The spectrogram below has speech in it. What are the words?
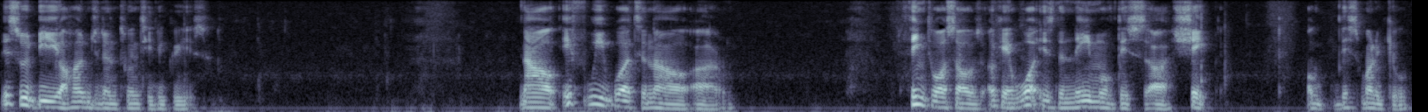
this would be 120 degrees. Now, if we were to now um, think to ourselves, okay, what is the name of this uh, shape of this molecule?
